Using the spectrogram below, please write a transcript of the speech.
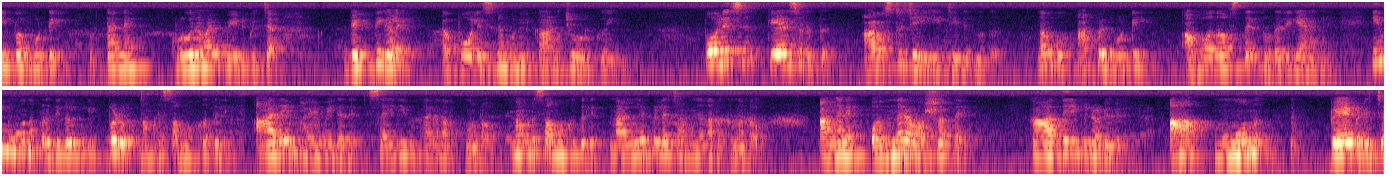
ഈ പെൺകുട്ടി തന്നെ ക്രൂരമായി പീഡിപ്പിച്ച വ്യക്തികളെ പോലീസിന് മുന്നിൽ കാണിച്ചു കൊടുക്കുകയും പോലീസ് കേസെടുത്ത് അറസ്റ്റ് ചെയ്യുകയും ചെയ്തിരുന്നത്. നോക്കൂ ആ പെൺകുട്ടി അബോധാവസ്ഥയിൽ തുടരുകയാണെങ്കിൽ ഈ മൂന്ന് പ്രതികളും ഇപ്പോഴും നമ്മുടെ സമൂഹത്തിൽ ആരെയും ഭയമില്ലാതെ ശൈര്യവിഹാരം നടത്തുന്നുണ്ടോ? നമ്മുടെ സമൂഹത്തിൽ നല്ല പിള്ള ചമഞ്ഞ് നടക്കുന്നുണ്ടോ? അങ്ങനെ ഒന്നര വർഷത്തെ കാത്തിരിപ്പിനൊടുവിൽ ആ മൂന്ന് പേ പിടിച്ച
